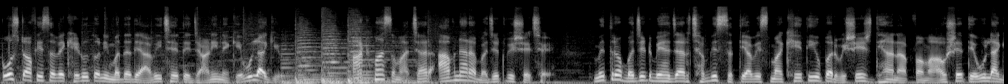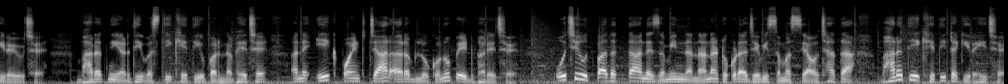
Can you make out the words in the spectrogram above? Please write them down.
પોસ્ટ ઓફિસ હવે ખેડૂતોની મદદે આવી છે તે જાણીને કેવું લાગ્યું? આઠમા સમાચાર આવનારા બજેટ વિશે છે. મિત્રો, બજેટ બે હજાર છવ્વીસ સત્યાવીસમાં ખેતી ઉપર વિશેષ ધ્યાન આપવામાં આવશે તેવું લાગી રહ્યું છે. ભારતની અડધી વસ્તી ખેતી ઉપર નભે છે અને એક પોઈન્ટ ચાર અરબ લોકોનું પેટ ભરે છે. ઓછી ઉત્પાદકતા અને જમીનના નાના ટુકડા જેવી સમસ્યાઓ છતાં ભારતીય ખેતી ટકી રહી છે.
